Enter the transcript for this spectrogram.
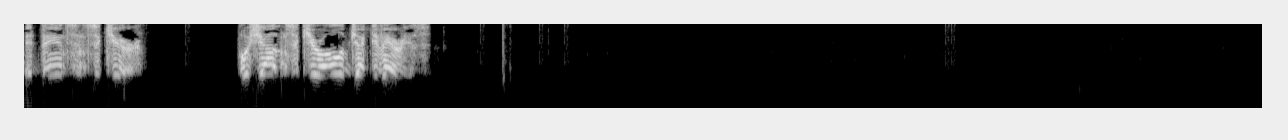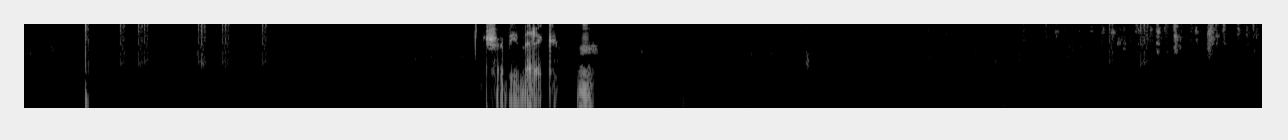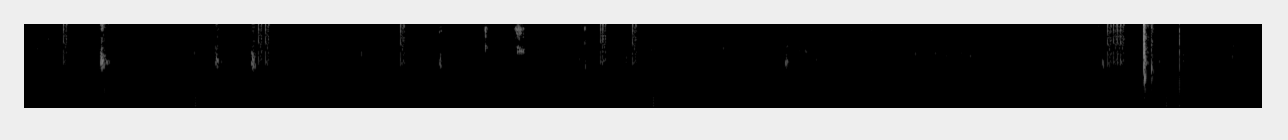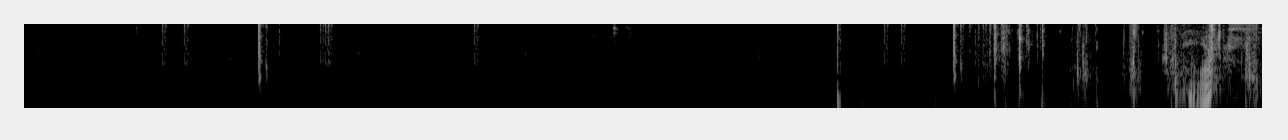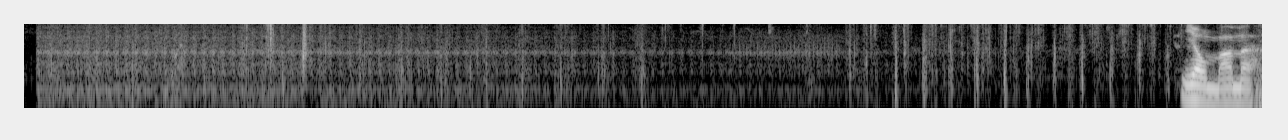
Advance and secure. Push out and secure all objective areas. Yo, mama.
